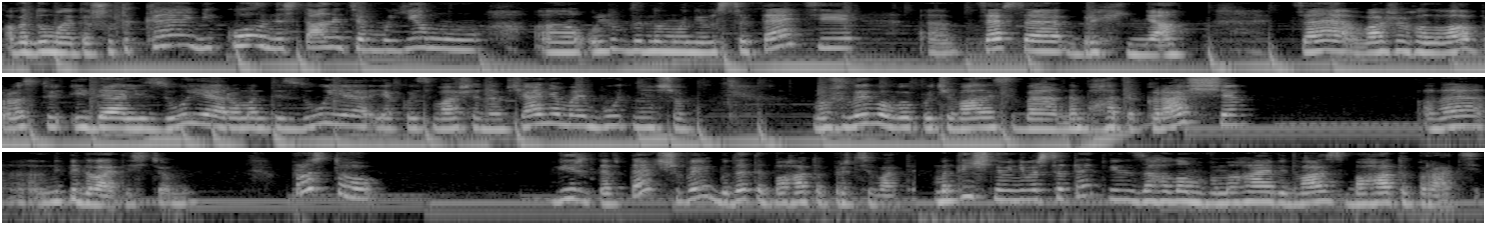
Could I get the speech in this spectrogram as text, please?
а ви думаєте, що таке ніколи не станеться в моєму е, улюбленому університеті, е, це все брехня. Це ваша голова просто ідеалізує, романтизує якось ваше навчання майбутнє, щоб, можливо, ви почували себе набагато краще, але е, не піддавайтесь цьому. Просто вірте в те, що ви будете багато працювати. Медичний університет він загалом вимагає від вас багато праці.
